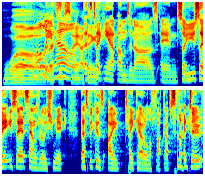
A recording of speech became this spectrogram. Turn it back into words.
Whoa, Holy that's hell. insane. I That's think taking out ums and ahs, and so you say you say it sounds really schmick. That's because I take out all the fuck ups that I do,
